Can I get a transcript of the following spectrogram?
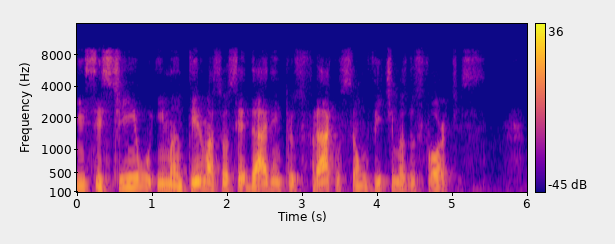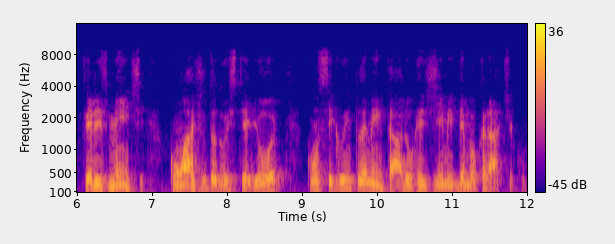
Insistiu em manter uma sociedade em que os fracos são vítimas dos fortes. Felizmente, com a ajuda do exterior, conseguiu implementar o regime democrático.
